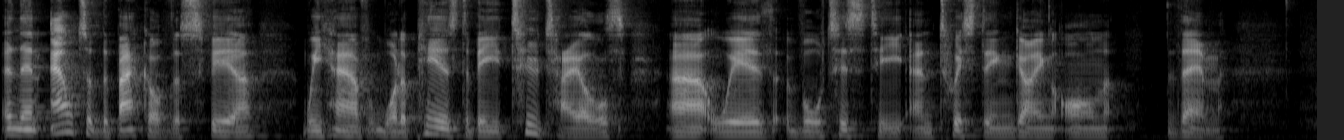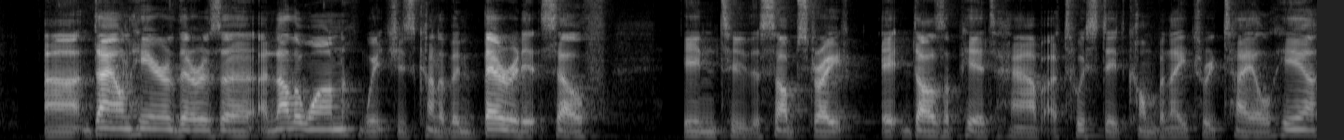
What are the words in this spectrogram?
and then out of the back of the sphere, we have what appears to be two tails uh, with vorticity and twisting going on them. Uh, down here there is a, another one which is kind of embedded itself into the substrate. It does appear to have a twisted combinatory tail here.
